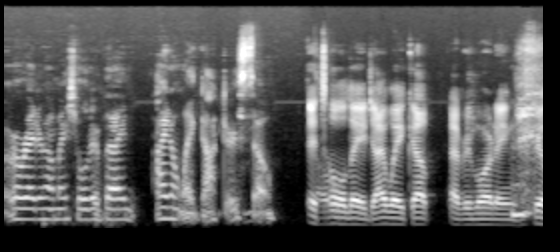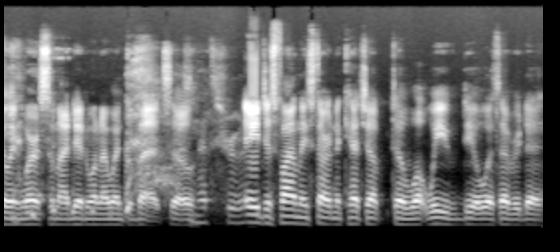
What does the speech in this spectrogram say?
or right around my shoulder. But I I don't like doctors, so It's old age. I wake up every morning feeling worse than I did when I went to bed. So true? age is finally starting to catch up to what we deal with every day.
